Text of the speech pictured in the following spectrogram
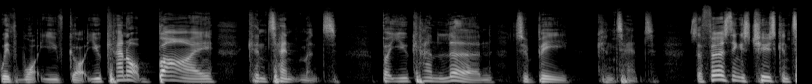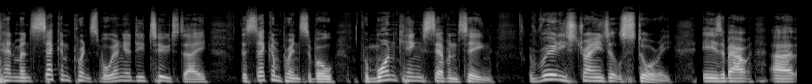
with what you've got. You cannot buy contentment, but you can learn to be content. So, first thing is choose contentment. Second principle, we're going to do two today. The second principle from 1 King 17, a really strange little story, is about uh,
